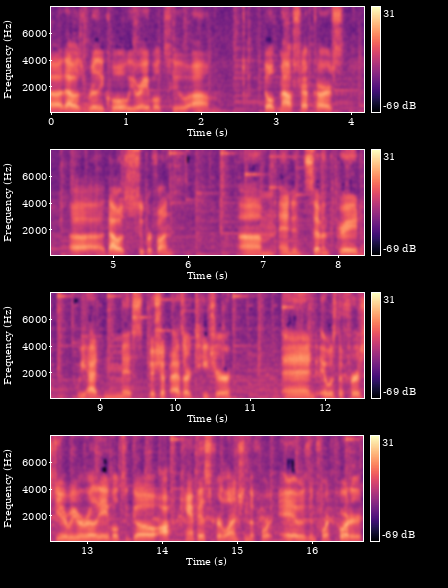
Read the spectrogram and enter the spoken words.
Uh, that was really cool. We were able to um, build mousetrap cars. Uh, that was super fun. Um, and in seventh grade, we had Miss Bishop as our teacher. And it was the first year we were really able to go off campus for lunch in the fourth. It was in fourth quarter,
